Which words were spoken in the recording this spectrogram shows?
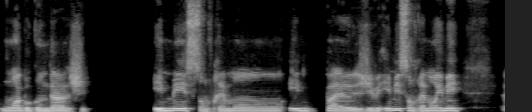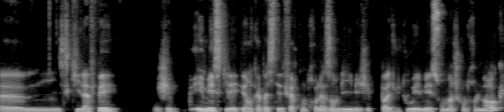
Moi, Bogonda, j'ai aimé sans vraiment pas j'ai aimé sans vraiment aimer ce qu'il a fait. J'ai aimé ce qu'il a été en capacité de faire contre la Zambie, mais j'ai pas du tout aimé son match contre le Maroc.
